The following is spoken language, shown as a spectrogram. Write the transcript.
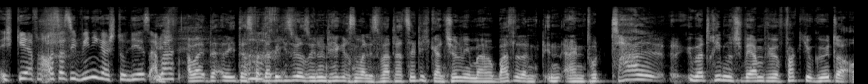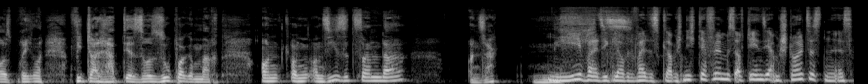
ich gehe davon aus, dass sie weniger Stulli ist, aber ich, aber da, das, war- da bin ich jetzt wieder so hin und her gerissen, weil es war tatsächlich ganz schön, wie Mario Basel dann in ein total übertriebenes Schwärmen für Fuck you Goethe ausbricht. Und, Wie toll habt ihr so super gemacht. Und, und, und sie sitzt dann da und sagt nichts. nee, weil sie glaubt, weil das glaube ich nicht der Film ist, auf den sie am stolzesten ist.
